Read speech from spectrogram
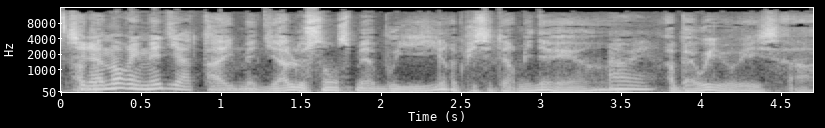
C'est ah la bah. mort immédiate. Ah immédiat, le sang se met à bouillir et puis c'est terminé. Hein. Ah oui. Ah bah oui oui ça.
